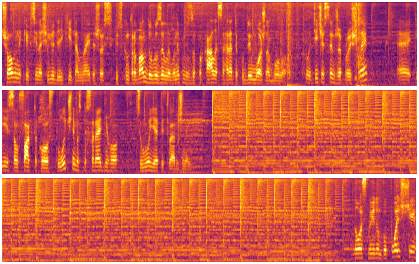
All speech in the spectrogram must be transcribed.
човники, всі наші люди, які там, знаєте, щось якусь контрабанду возили, вони просто запихали сигарети куди можна було. Ну, ті часи вже пройшли, е, і сам факт такого сполучення безпосереднього цьому є підтвердженням. Ну ось ми їдемо по Польщі,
